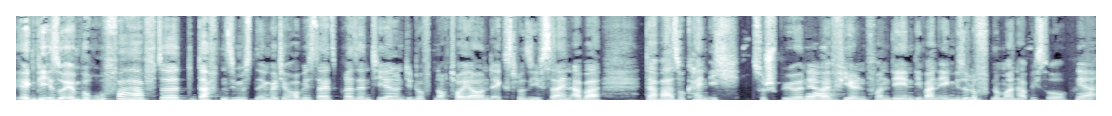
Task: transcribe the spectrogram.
irgendwie so im Beruf verhaftet, dachten, sie müssten irgendwelche Hobbys da jetzt präsentieren und die durften auch teuer und exklusiv sein, aber da war so kein Ich zu spüren Ja. bei vielen von denen, die waren irgendwie so Luftnummern, habe ich so, ja,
